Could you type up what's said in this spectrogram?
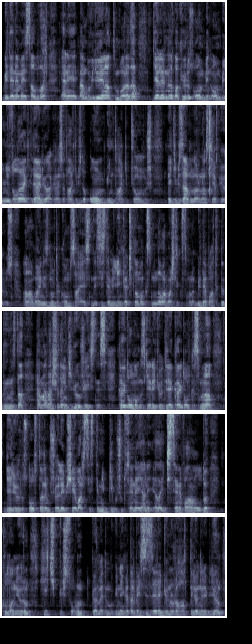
bir deneme hesabı var. Yani ben bu videoyu yeni attım bu arada. Diğerlerine de bakıyoruz 10.000, 10.100 olarak ilerliyor arkadaşlar. Takipçi de 10.000 takipçi olmuş. Peki bizler bunları nasıl yapıyoruz? Anabayiniz.com sayesinde sistemin link açıklama kısmında var. Başlık kısmına bir defa tıkladığınızda hemen aşağıda linki göreceksiniz. Kayıt olmamız gerekiyor. Direkt kayıt ol kısmına geliyoruz. Dostlarım şöyle bir şey var. Sistemi bir buçuk sene yani ya da iki sene falan oldu kullanıyorum. Hiçbir sorun görmedim bugüne kadar ve sizlere gönül rahatlığıyla önerebiliyorum.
